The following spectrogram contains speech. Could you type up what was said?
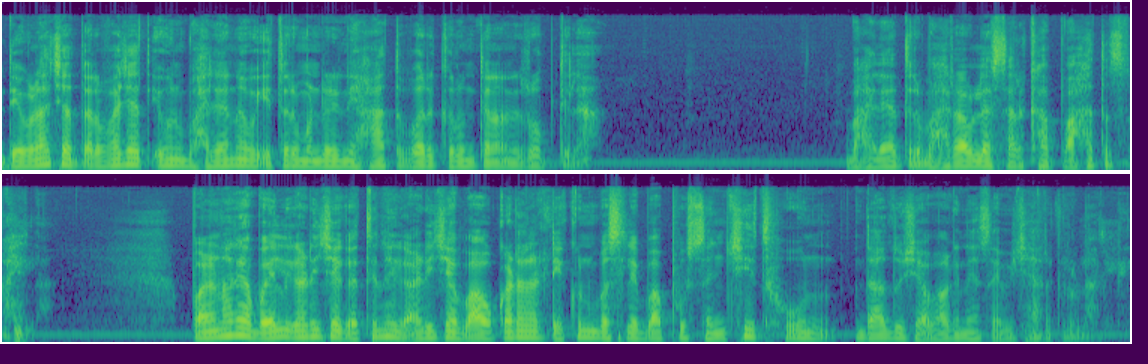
देवळाच्या दरवाज्यात येऊन भाल्यानं व इतर मंडळींनी हात वर करून त्यांना निरोप दिला. भाल्या तर भारावल्यासारखा पाहतच राहिला. पळणाऱ्या बैलगाडीच्या गतीने गाडीच्या बावकाडाला टेकून बसले बापू संचित होऊन दादूच्या वागण्याचा विचार करू लागले.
